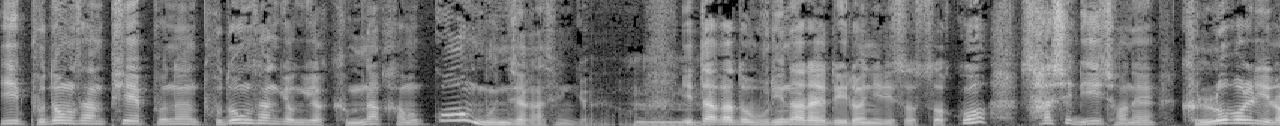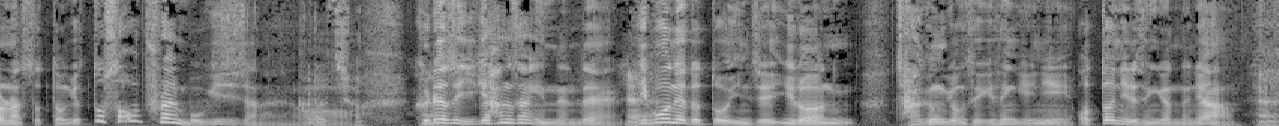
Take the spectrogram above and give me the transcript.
이 부동산 PF는 부동산 경기가 급락하면 꼭 문제가 생겨요. 음. 이따가도 우리나라에도 이런 일이 있었었고 사실 이전에 글로벌리 일어났었던 게 또 서브프라임 모기지 잖아요. 거잖아요. 그렇죠. 그래서 이게 항상 있는데 예. 이번에도 또 이제 이런 자금 경색이 생기니 어떤 일이 생겼느냐? 예.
